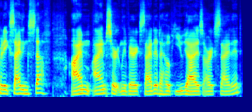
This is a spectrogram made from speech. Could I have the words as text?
pretty exciting stuff. I'm I'm certainly very excited. I hope you guys are excited.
